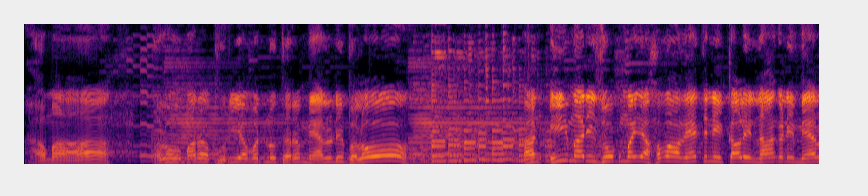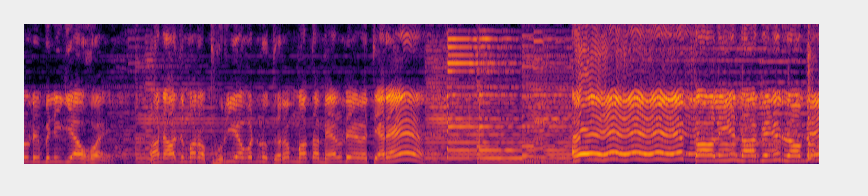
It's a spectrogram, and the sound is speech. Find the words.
હા ભલો મારા ભૂરિયા વડનું ધર્મ મેલડી ભલો. અને ઈ મારી જોગમાં હવા વેચની કાળી નાગણી મેલડી બની ગયા હોય. અને આજ મારા ભૂરિયા વડનું ધર્મ માતા મેલડી આવે ત્યારે. એ કાળી નાગણી રમે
